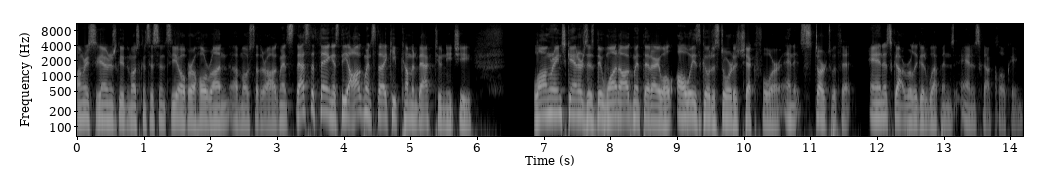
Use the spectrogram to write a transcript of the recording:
Long range scavengers give the most consistency over a whole run of most other augments. That's the thing, it's the augments that I keep coming back to, Nietzsche. Long range scanners is the one augment that I will always go to store to check for, and it starts with it and it's got really good weapons, and it's got cloaking.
